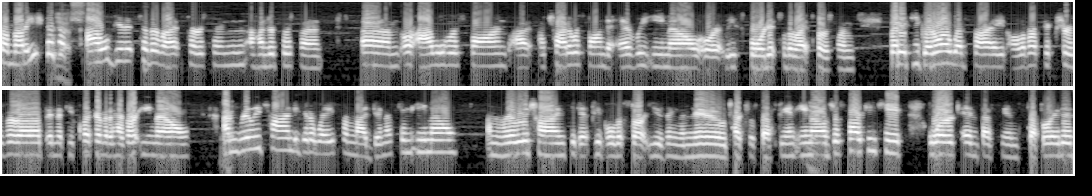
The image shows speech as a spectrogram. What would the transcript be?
somebody. Yes. I will get it to the right person a hundred percent. Um, or I will respond. I, I try to respond to every email or at least forward it to the right person. But if you go to our website, all of our pictures are up, and if you click them, it has our email. I'm really trying to get away from my Denison email. I'm really trying to get people to start using the new Texas Thespian email just so I can keep work and thespians separated.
